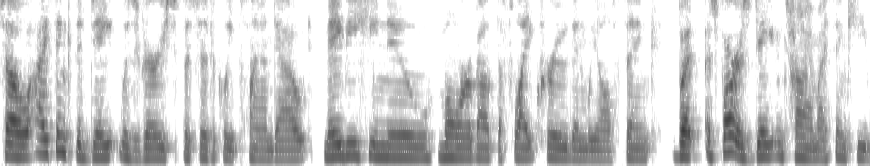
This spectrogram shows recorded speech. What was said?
So I think the date was very specifically planned out. Maybe he knew more about the flight crew than we all think. But as far as date and time, I think he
